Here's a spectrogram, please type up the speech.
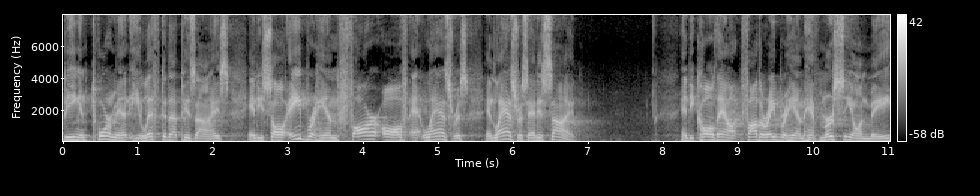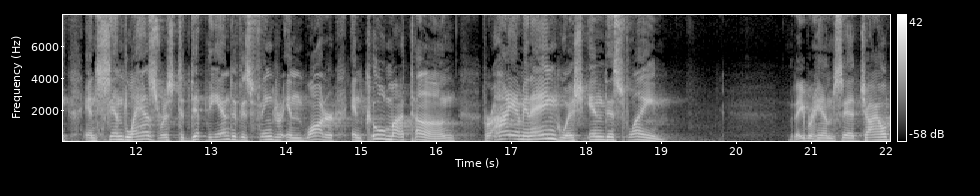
being in torment, he lifted up his eyes and he saw Abraham far off at Lazarus and Lazarus at his side. And he called out, Father Abraham, have mercy on me, and send Lazarus to dip the end of his finger in water and cool my tongue, for I am in anguish in this flame. But Abraham said, Child,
